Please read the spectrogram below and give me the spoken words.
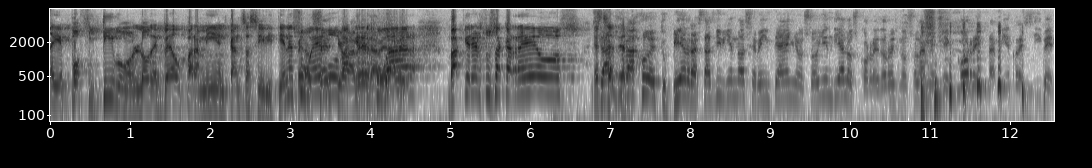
eh, positivo lo de Bell para mí en Kansas City. Tiene su ego, va a querer jugar, va a querer sus acarreos. Sal debajo de tu piedra, estás viviendo hace 20 años. Hoy en día los corredores no solamente corren, también reciben.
